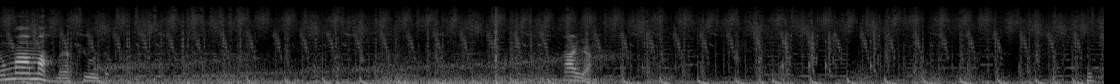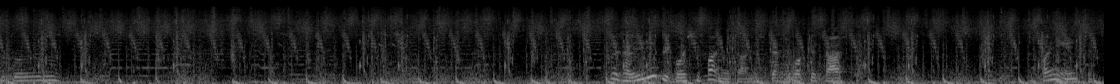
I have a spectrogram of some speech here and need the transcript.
Oh mamma, me l'ha chiuso. Aia. Che tipo di- Scusa, i libri come si fanno a usarli? Schiaccia qualche tasto. Non fa niente.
